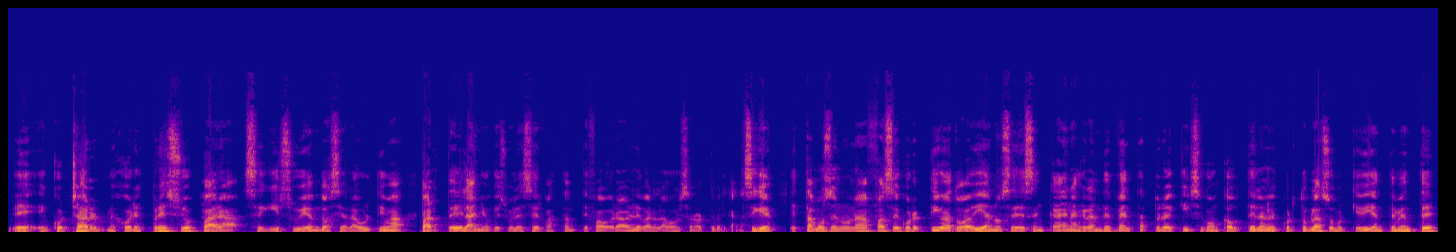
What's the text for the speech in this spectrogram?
eh, encontrar mejores precios para seguir subiendo hacia la última parte del año que suele ser bastante favorable para la bolsa norteamericana. Así que estamos en una fase correctiva, todavía no se desencadenan grandes ventas, pero hay que irse con cautela en el corto plazo porque evidentemente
